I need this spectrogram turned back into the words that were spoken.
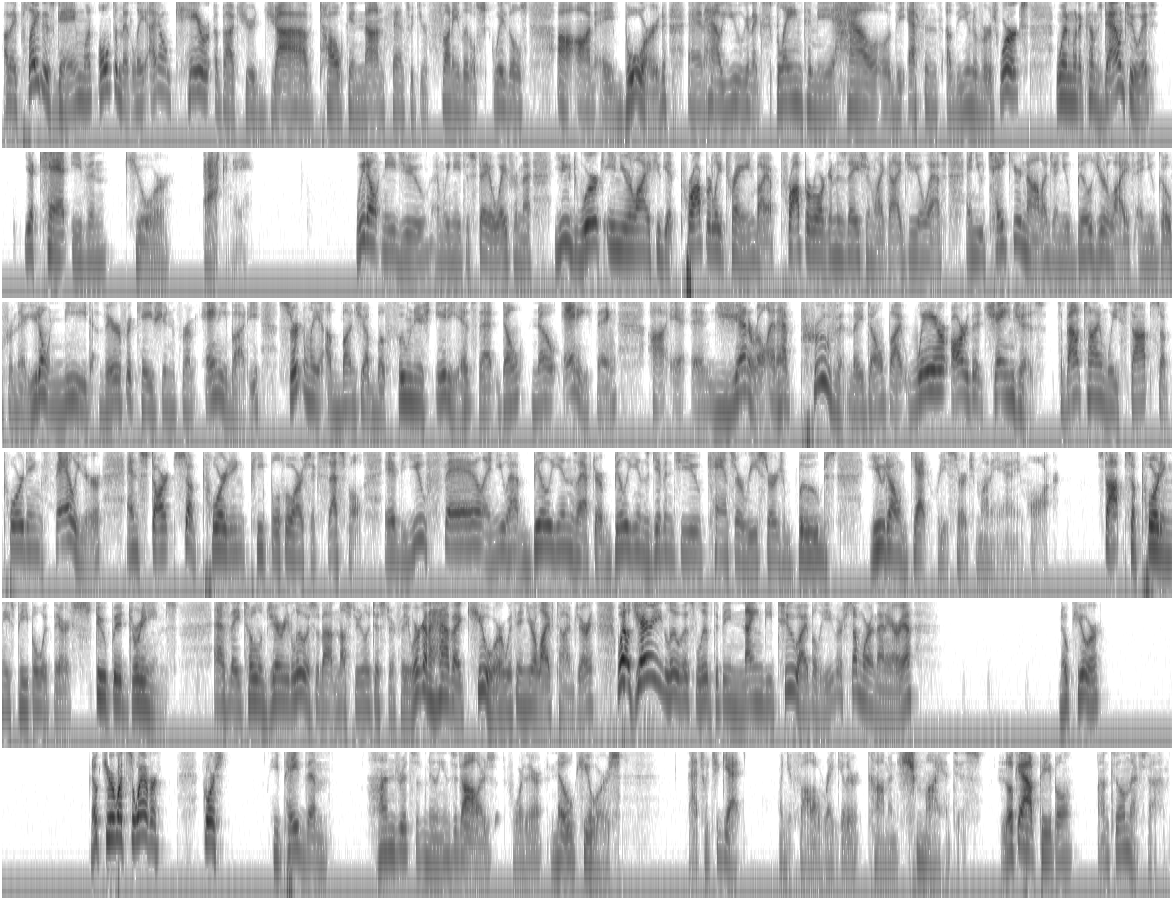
Uh, they play this game when ultimately I don't care about your jive talking nonsense with your funny little squiggles uh, on a board and how you're going to explain to me how the essence of the universe works when when it comes down to it you can't even cure acne. We don't need you, and we need to stay away from that. You work in your life, you get properly trained by a proper organization like IGOS, and you take your knowledge and you build your life and you go from there. You don't need verification from anybody, certainly a bunch of buffoonish idiots that don't know anything uh, in general and have proven they don't by where are the changes? It's about time we stop supporting failure and start supporting people who are successful. If you fail and you have billions after billions given to you, cancer research, boobs, you don't get research money anymore. Stop supporting these people with their stupid dreams as they told Jerry Lewis about muscular dystrophy. We're going to have a cure within your lifetime, Jerry. Well, Jerry Lewis lived to be 92, I believe, or somewhere in that area. No cure. No cure whatsoever. Of course, he paid them hundreds of millions of dollars for their no cures. That's what you get when you follow regular common schmiantists. Look out, people. Until next time.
